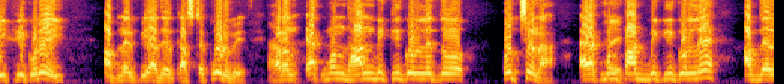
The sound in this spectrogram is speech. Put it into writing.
বিক্রি করেই আপনার পেঁয়াজের কাজটা করবে। কারণ এক মন ধান বিক্রি করলে তো হচ্ছে না এক মন পাট বিক্রি করলে আপনার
